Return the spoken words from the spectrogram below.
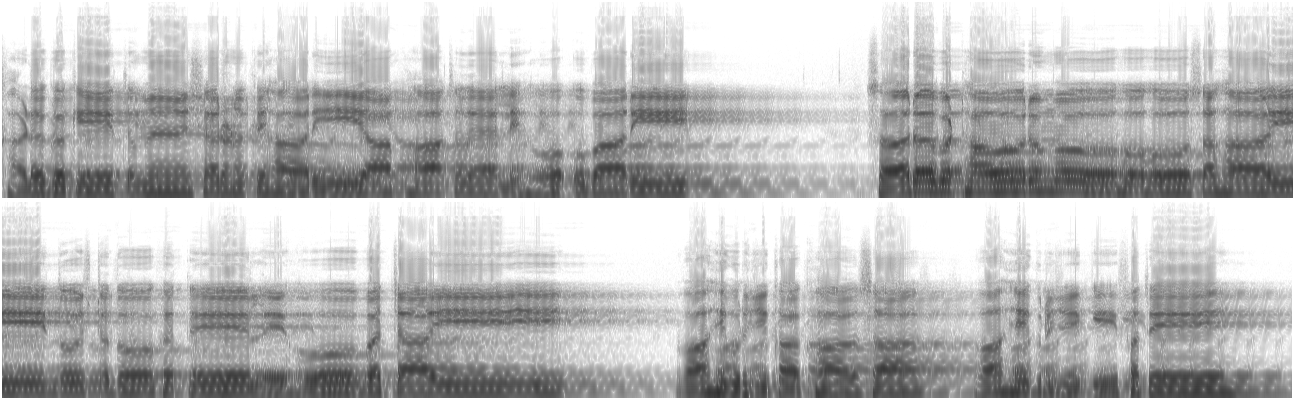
ਖੜਗ ਕੇਤ ਮੈਂ ਸ਼ਰਨ ਤਿਹਾਰੀ ਆਪ ਹਾਥ ਦੇ ਲਿਹੋ ਉਬਾਰੀ। ਸਰਬ ਠੌਰ ਮੋਹ ਸਹਾਈ, ਦੁਸ਼ਟ ਦੋਖ ਤੇ ਲਿਹੋ ਬਚਾਈ। ਵਾਹਿਗੁਰੂ ਜੀ ਕਾ ਖਾਲਸਾ, ਵਾਹਿਗੁਰੂ ਜੀ ਕੀ ਫਤਿਹ।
